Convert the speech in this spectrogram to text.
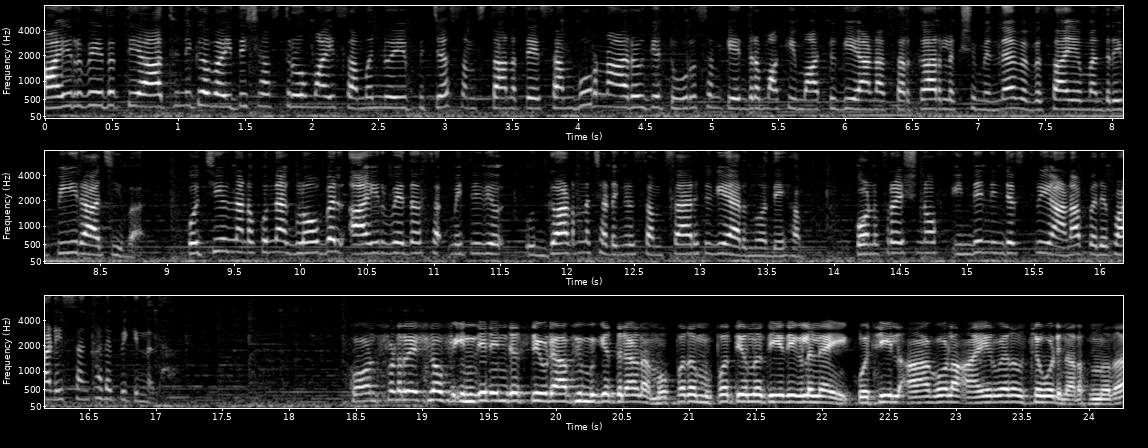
ആയുർവേദത്തെ ആധുനിക വൈദ്യശാസ്ത്രവുമായി സമന്വയിപ്പിച്ച് സംസ്ഥാനത്തെ സമ്പൂർണ ആരോഗ്യ ടൂറിസം കേന്ദ്രമാക്കി മാറ്റുകയാണ് സർക്കാർ ലക്ഷ്യമെന്ന് വ്യവസായ മന്ത്രി പി രാജീവ്. കൊച്ചിയിൽ നടക്കുന്ന ഗ്ലോബൽ ആയുർവേദ സബ്മിറ്റിന്റെ ഉദ്ഘാടന ചടങ്ങിൽ സംസാരിക്കുകയായിരുന്നു അദ്ദേഹം. കോൺഫെഡറേഷൻ ഓഫ് ഇന്ത്യൻ ഇൻഡസ്ട്രിയാണ് പരിപാടി സംഘടിപ്പിക്കുന്നത്. കോൺഫെഡറേഷൻ ഓഫ് ഇന്ത്യൻ ഇൻഡസ്ട്രിയുടെ ആഭിമുഖ്യത്തിലാണ് മുപ്പത് മുപ്പത്തിയൊന്ന് തീയതികളിലായി കൊച്ചിയിൽ ആഗോള ആയുർവേദ ഉച്ചകോടി നടത്തുന്നത്.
